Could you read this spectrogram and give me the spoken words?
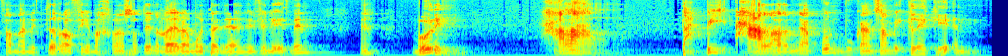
Famanitirra fi makhrasatin ghaira mutajanifin. Ya, boleh. Halal. Tapi halalnya pun bukan sampai gelegeen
